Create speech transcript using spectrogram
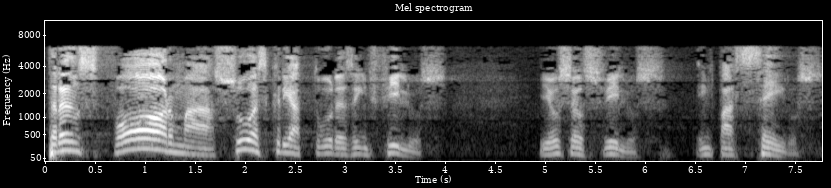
transforma as suas criaturas em filhos e os seus filhos em parceiros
